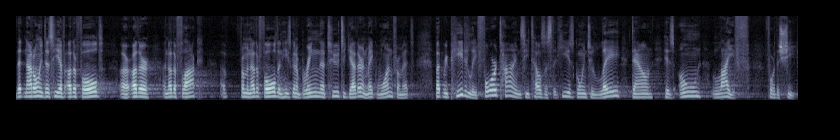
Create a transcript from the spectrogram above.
that not only does he have other fold or other another flock uh, from another fold and he's going to bring the two together and make one from it but repeatedly four times he tells us that he is going to lay down his own life for the sheep.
